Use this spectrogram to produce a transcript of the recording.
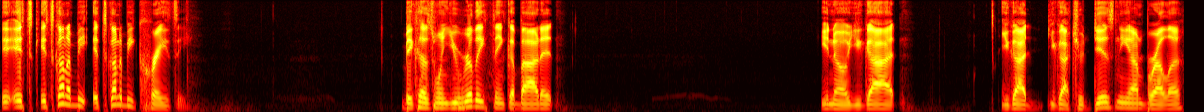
it's it's to be it's to be crazy. Because when you really think about it, you know, you got you got you got your Disney umbrella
